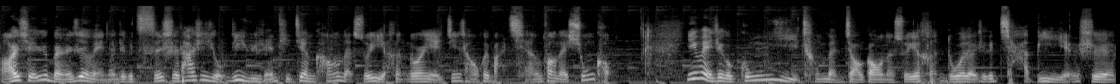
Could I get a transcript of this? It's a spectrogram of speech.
而且日本人认为呢，这个磁石它是有利于人体健康的，所以很多人也经常会把钱放在胸口。因为这个工艺成本较高呢，所以很多的这个假币也是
